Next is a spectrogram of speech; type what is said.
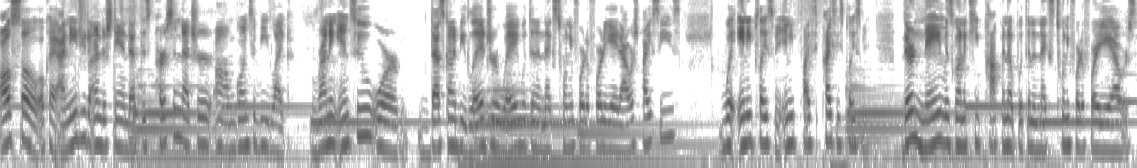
Also, okay, I need you to understand that this person that you're um, going to be like running into or that's going to be led your way within the next 24 to 48 hours, Pisces with any placement, any Pisces placement, their name is going to keep popping up within the next 24 to 48 hours.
